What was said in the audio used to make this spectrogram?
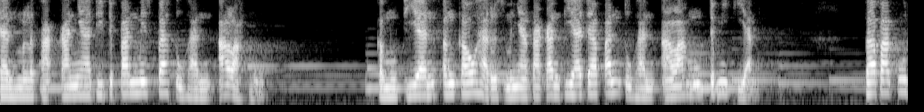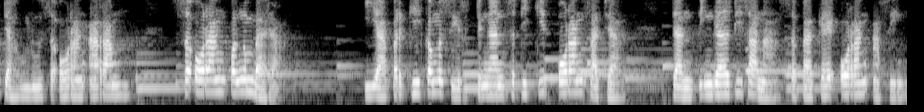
dan meletakkannya di depan misbah Tuhan Allahmu Kemudian engkau harus menyatakan di hadapan Tuhan Allahmu demikian. Bapakku dahulu seorang Aram, seorang pengembara. Ia pergi ke Mesir dengan sedikit orang saja dan tinggal di sana sebagai orang asing.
